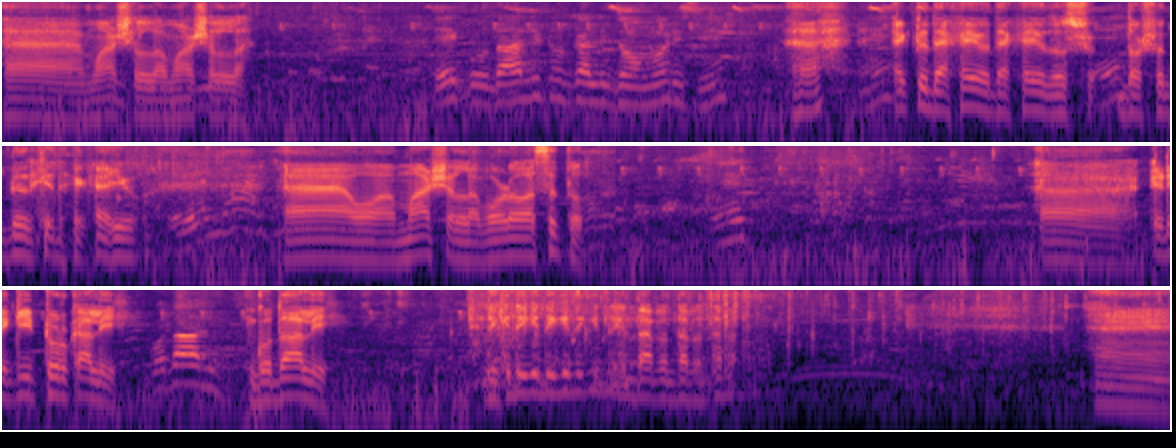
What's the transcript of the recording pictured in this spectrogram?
হ্যাঁ মার্শাল্লাহ মার্শাল্লাহ হ্যাঁ একটু দেখাইও দেখাইও, দর্শ- দর্শকদেরকে দেখাইও। হ্যাঁ মার্শাল্লাহ বড় আছে তো। এটা কি টোরকালি? গোদালি। গোদালি। দেখি দেখি দেখি দেখি দেখি, দাঁড়া দাঁড়া দাঁড়া। হ্যাঁ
